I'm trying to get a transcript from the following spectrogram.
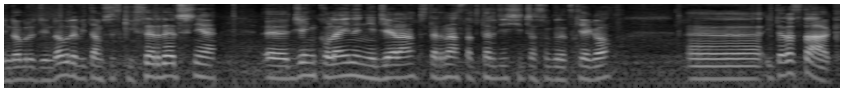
Dzień dobry, dzień dobry, witam wszystkich serdecznie. E, Dzień kolejny, niedziela, 14.40 czasu greckiego. E, I teraz tak,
